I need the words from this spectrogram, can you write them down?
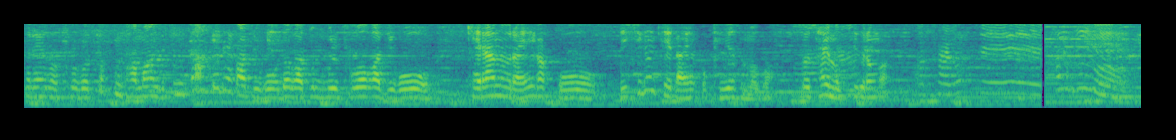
그래서 그거 조금 담았는데 좀 짜게 돼가지고 너가 좀 물 부어가지고 계란 후라 해갖고 시금치에다 해갖고 비벼서 먹어. 너 잘 먹지 그런 거? 아잘 먹지. 嗯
